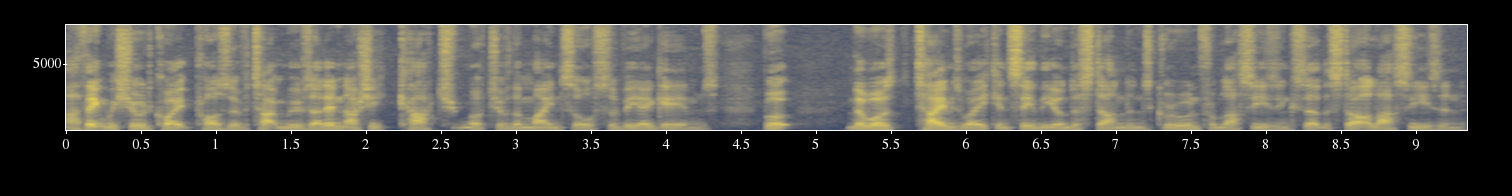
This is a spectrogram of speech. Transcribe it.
I think we showed quite positive attack moves. I didn't actually catch much of the Mainz or Sevilla games, but there was times where you can see the understandings growing from last season. Because at the start of last season,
